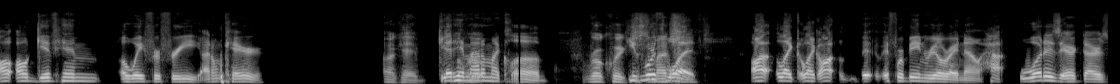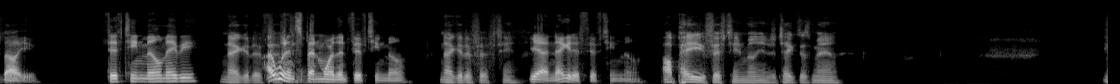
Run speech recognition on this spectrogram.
I'll, I'll give him away for free. I don't care. Okay, Get him real, out of my club. real quick. He's just worth imagine- what? Uh, like like uh, if we're being real right now, how, what is Eric Dier's value? 15 mil maybe? Negative. I wouldn't spend more than 15 mil. negative fifteen. Yeah, negative 15 mil. I'll pay you fifteen million to take this man.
